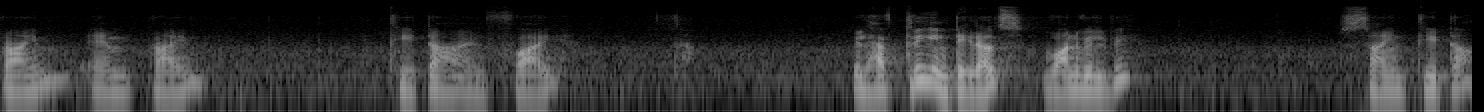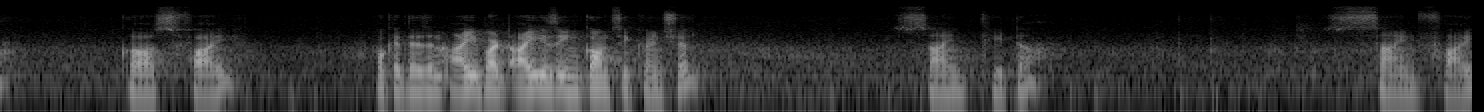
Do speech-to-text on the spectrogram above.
prime m prime theta and phi will have 3 integrals. One will be sin theta cos phi. Okay, there is an i but i is inconsequential. Sin theta sin phi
